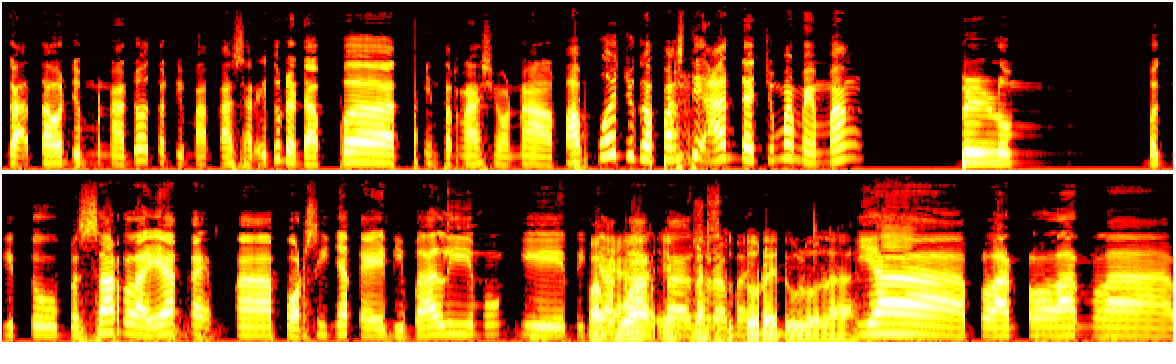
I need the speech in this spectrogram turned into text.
Nggak tahu di Manado atau di Makassar. Itu udah dapet internasional. Papua juga pasti ada, cuma memang belum begitu besar lah ya kayak eh, porsinya kayak di Bali mungkin di Papua Jakarta, Surabaya. infrastrukturnya dulu lah. Iya, pelan-pelan lah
